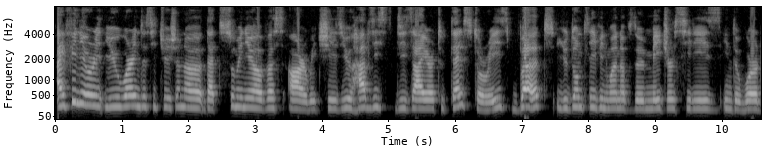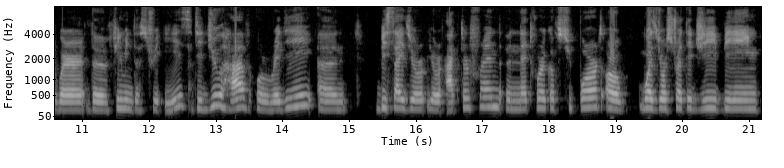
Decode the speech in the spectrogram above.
I feel you you were in the situation uh, that so many of us are, which is you have this desire to tell stories, but you don't live in one of the major cities in the world where the film industry is. Did you have already, besides your your actor friend, a network of support, or was your strategy being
